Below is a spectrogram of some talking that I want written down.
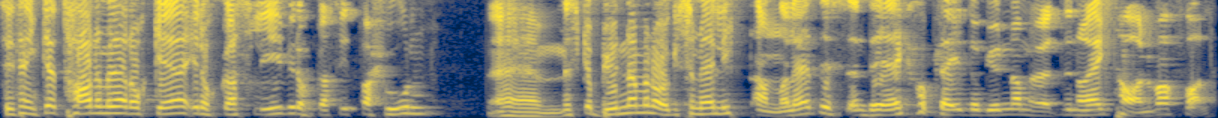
så jeg tenker, Ta det med dere i deres liv, i deres situasjon. Um, vi skal begynne med noe som er litt annerledes enn det jeg har pleid å begynne møtet når jeg taler. i hvert fall.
